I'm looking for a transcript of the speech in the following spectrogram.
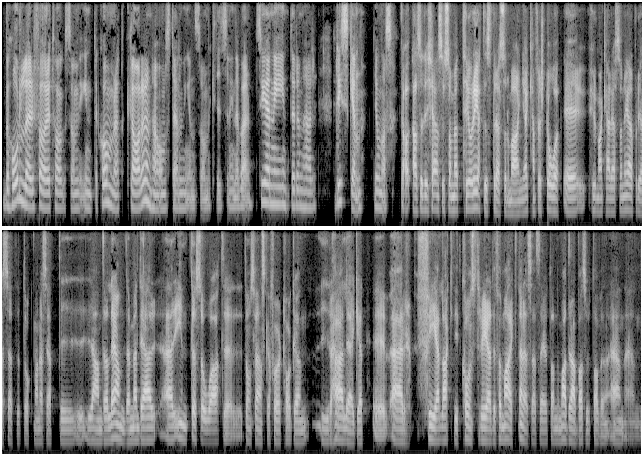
behåller företag som inte kommer att klara den här omställningen som krisen innebär. Ser ni inte den här risken? Jonas? Ja, alltså det känns ju som ett teoretiskt resonemang. Jag kan förstå eh, hur man kan resonera på det sättet och man har sett i, i andra länder. Men det är, är inte så att eh, de svenska företagen i det här läget eh, är felaktigt konstruerade för marknaden så att säga, utan de har drabbats av en, en, en,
